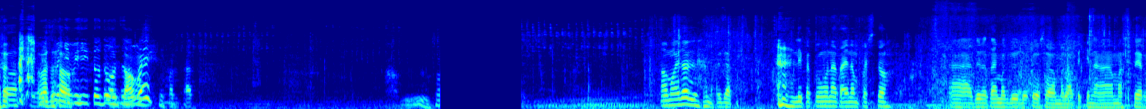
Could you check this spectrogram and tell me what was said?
Nasaan? Bihito doon. sa Dami. Ah, mga idol, nakigat. Lipat po muna tayo ng pwesto. Ah, doon na tayo magluluto sa malapit kina master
